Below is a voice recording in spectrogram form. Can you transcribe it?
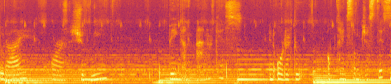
should I or should we, being an anarchist, in order to obtain some justice?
